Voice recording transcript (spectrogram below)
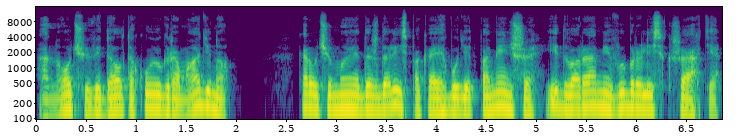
А ночью видал такую громадину. Короче, мы дождались, пока их будет поменьше, и дворами выбрались к шахте.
